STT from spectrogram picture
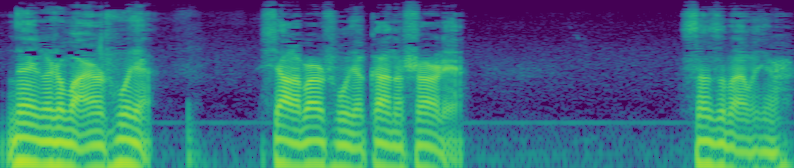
那个是晚上出去，下了班出去干到十二点，三四百块钱，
